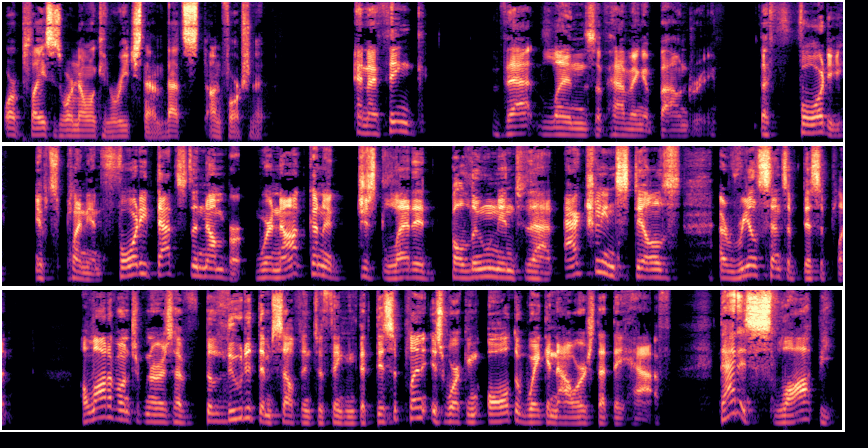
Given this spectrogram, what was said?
or places where no one can reach them. That's unfortunate. And I think that lens of having a boundary, that 40 it's plenty. And 40, that's the number. We're not going to just let it balloon into that. Actually instills a real sense of discipline. A lot of entrepreneurs have deluded themselves into thinking that discipline is working all the waking hours that they have. That is sloppy.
